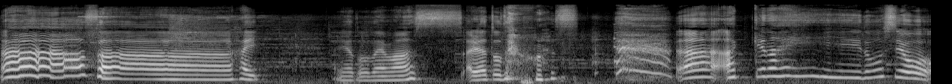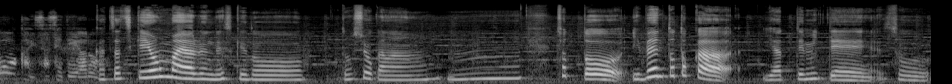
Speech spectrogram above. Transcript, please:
ああーさあ。はい。ありがとうございます。ありがとうございます。あーあっけない。どうしよう。う。ガチャチケ4枚あるんですけどどうしようかな。うーん。ちょっとイベントとかやってみてそう。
